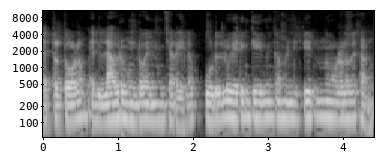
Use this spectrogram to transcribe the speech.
എത്രത്തോളം എല്ലാവരും ഉണ്ടോ എന്ന് എനിക്കറിയില്ല. കൂടുതൽ പേരും ഗെയിമിംഗ് കമ്മ്യൂണിറ്റിയിൽ നിന്നുള്ളവരാണ്.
